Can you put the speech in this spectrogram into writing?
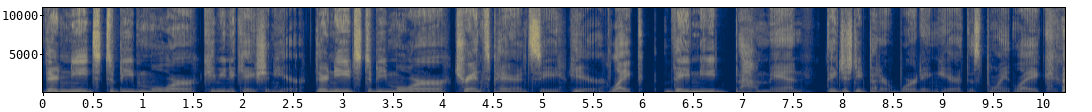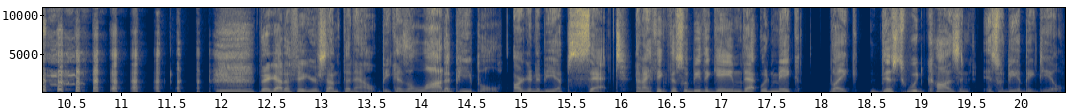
there needs to be more communication here. There needs to be more transparency here. Like they need, oh man, they just need better wording here at this point. Like, they got to figure something out because a lot of people are going to be upset. And I think this would be the game that would make like this would cause an this would be a big deal.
